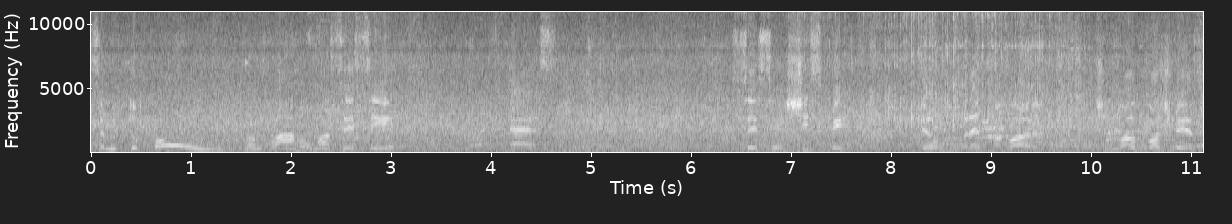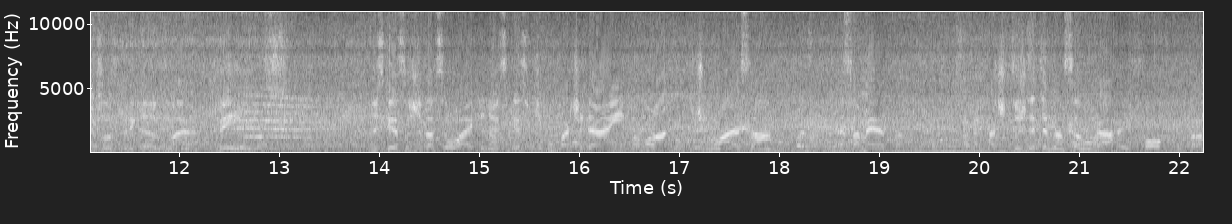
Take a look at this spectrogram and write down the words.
Isso é muito bom. Vamos lá, rumo a CC. É, CCXP. Deu um branco agora. Eu não gosto de ver as pessoas brigando, né? Feio isso. Não esqueça de dar seu like, não esqueça de compartilhar, hein? Vamos lá, vamos continuar essa, essa meta. Atitude, determinação, garra e foco para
